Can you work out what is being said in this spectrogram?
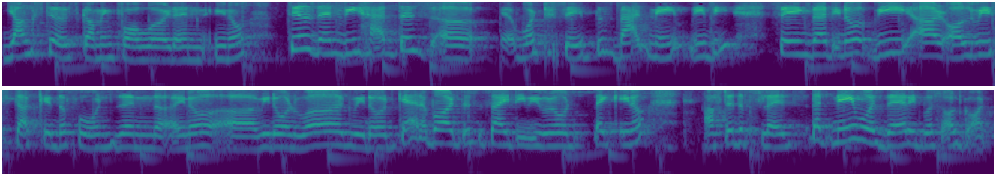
youngsters coming forward and you know till then we had this uh, what to say this bad name maybe saying that you know we are always stuck in the phones and uh, you know uh, we don't work we don't care about the society we don't like you know after the floods that name was there it was all gone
